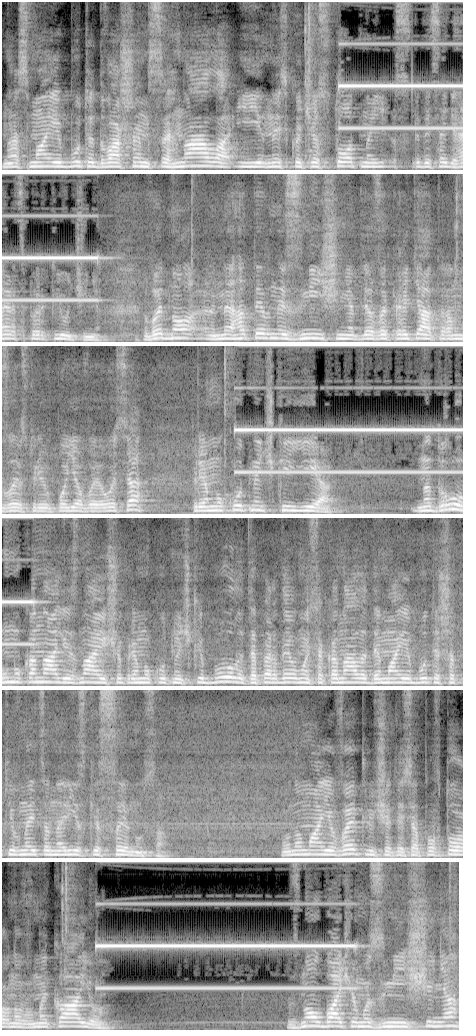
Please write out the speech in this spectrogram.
У нас має бути два шим-сигнала і низькочастотний з 50 Гц приключення. Видно, негативне зміщення для закриття транзисторів появилося. Прямокутнички є. На другому каналі знаю, що прямокутнички були. Тепер дивимося канали, де має бути шатківниця нарізки синуса. Воно має виключитися, повторно вмикаю. Знову бачимо зміщення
